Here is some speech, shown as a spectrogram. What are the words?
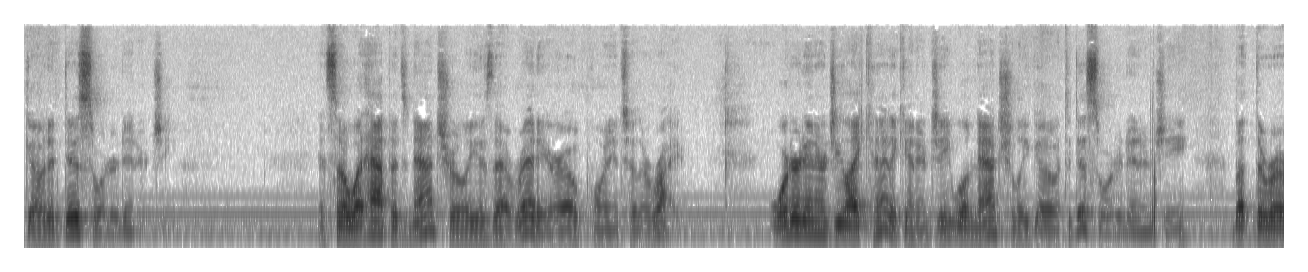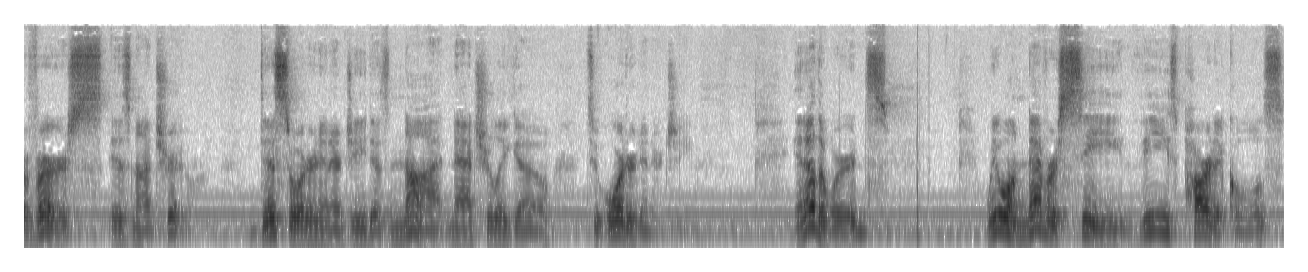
go to disordered energy. And so what happens naturally is that red arrow pointing to the right. Ordered energy like kinetic energy will naturally go to disordered energy, but the reverse is not true. Disordered energy does not naturally go to ordered energy. In other words, we will never see these particles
